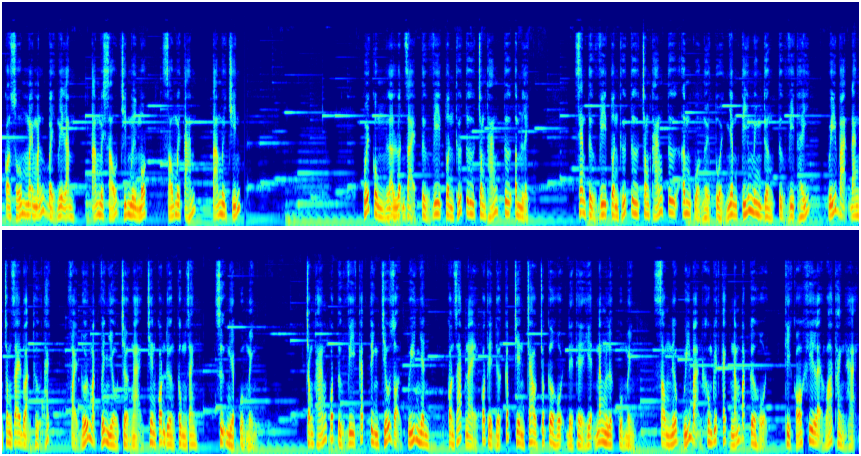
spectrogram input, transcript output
Con số may mắn 75, 86, 91, 68, 89. Cuối cùng là luận giải tử vi tuần thứ tư trong tháng tư âm lịch. Xem tử vi tuần thứ tư trong tháng tư âm của người tuổi nhâm tý minh đường tử vi thấy, quý bạn đang trong giai đoạn thử thách, phải đối mặt với nhiều trở ngại trên con đường công danh, sự nghiệp của mình. Trong tháng có tử vi cắt tinh chiếu rọi quý nhân, con giáp này có thể được cấp trên trao cho cơ hội để thể hiện năng lực của mình. Song nếu quý bạn không biết cách nắm bắt cơ hội, thì có khi lại hóa thành hại.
